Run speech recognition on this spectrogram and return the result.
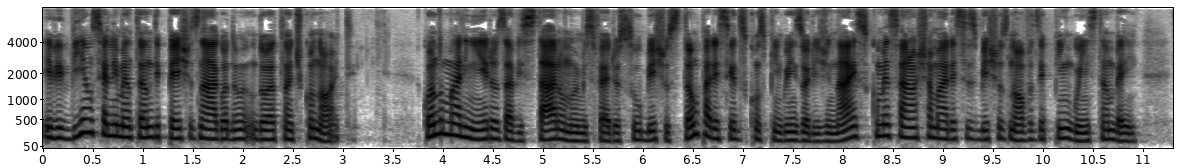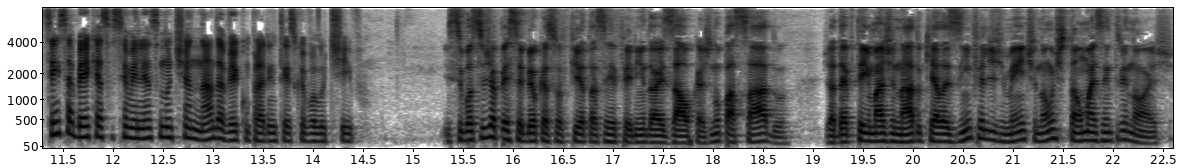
e viviam se alimentando de peixes na água do, do Atlântico Norte. Quando marinheiros avistaram no hemisfério sul bichos tão parecidos com os pinguins originais, começaram a chamar esses bichos novos de pinguins também, sem saber que essa semelhança não tinha nada a ver com o parentesco evolutivo. E se você já percebeu que a Sofia está se referindo às alcas no passado, já deve ter imaginado que elas infelizmente não estão mais entre nós.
